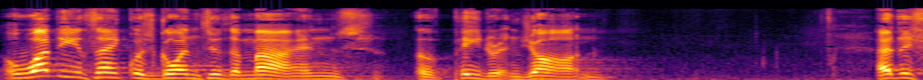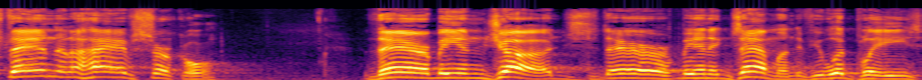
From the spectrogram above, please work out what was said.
What do you think was going through the minds of Peter and John as they stand in a half circle? They're being judged, they're being examined, if you would please,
